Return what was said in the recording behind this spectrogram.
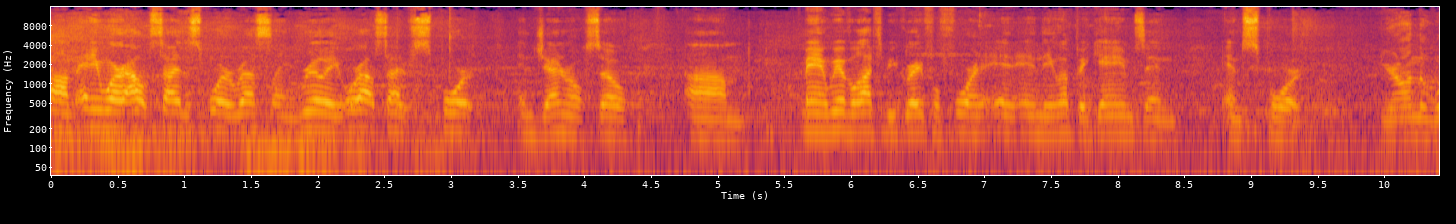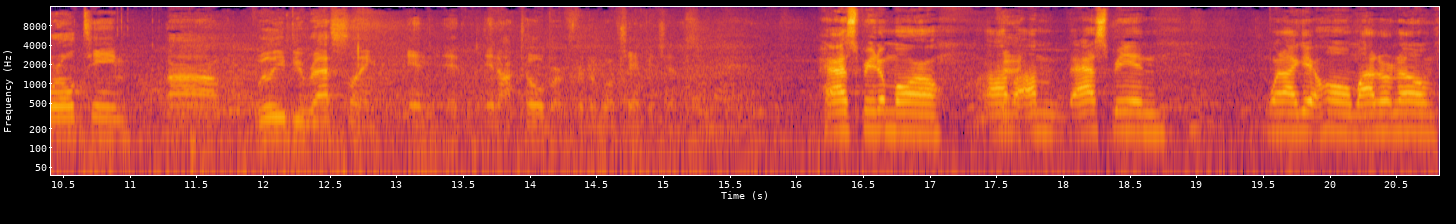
um, anywhere outside of the sport of wrestling, really, or outside of sport in general. So, um, man, we have a lot to be grateful for in, in, in the Olympic Games and in sport. You're on the world team. Uh, will you be wrestling in, in, in October for the World Championships? Ask me tomorrow. Okay. I'm, I'm ask me in when I get home. I don't know.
